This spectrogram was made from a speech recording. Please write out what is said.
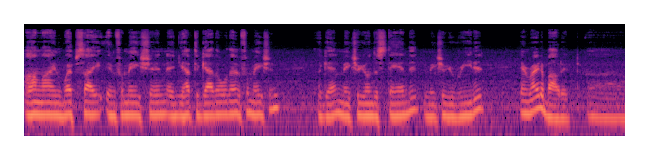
online website information and you have to gather all that information. Again, make sure you understand it, make sure you read it, and write about it um,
